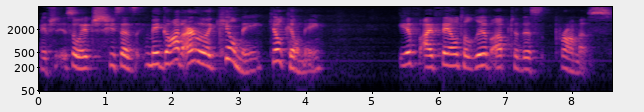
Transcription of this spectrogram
If she, so, it, she says, "May God utterly kill me, kill, kill me, if I fail to live up to this promise.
